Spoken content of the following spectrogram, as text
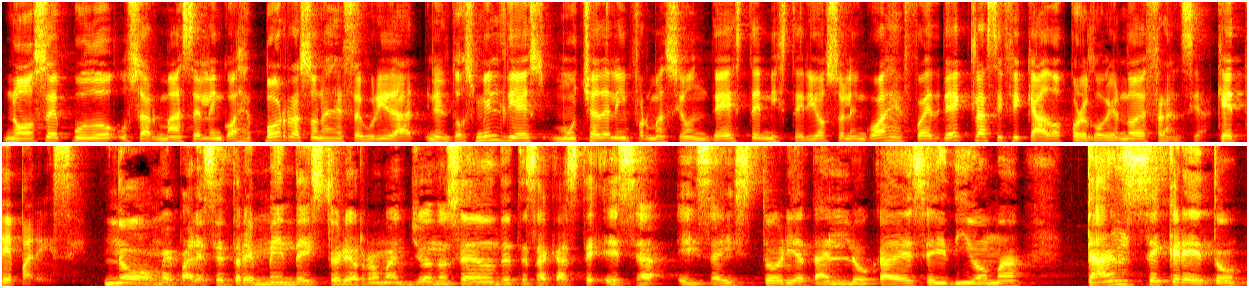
no se pudo usar más el lenguaje por razones de seguridad. En el 2010, mucha de la información de este misterioso lenguaje fue declasificado por el gobierno de Francia. ¿Qué te parece? No, me parece tremenda historia, Roman. Yo no sé de dónde te sacaste esa, esa historia tan loca de ese idioma tan secreto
